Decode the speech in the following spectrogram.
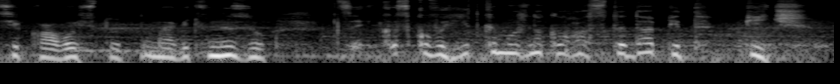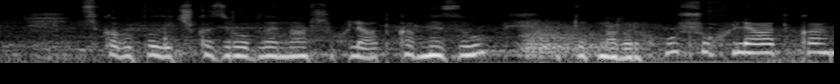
Цікаво, ось тут навіть внизу. Це сковорідки можна класти да, під піч. Цікава поличка зроблена, шухлядка внизу. Тут наверху шухлядка.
